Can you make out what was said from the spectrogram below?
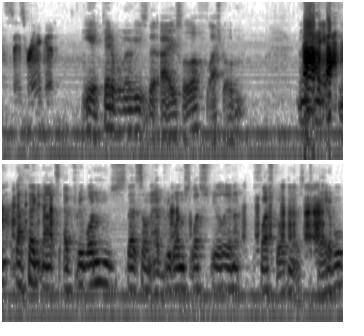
it's it's really good. Yeah, terrible movies that I actually love. Flash Gordon. Uh, yeah. I think that's everyone's. That's on everyone's list, really. In it, Flash Gordon is terrible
